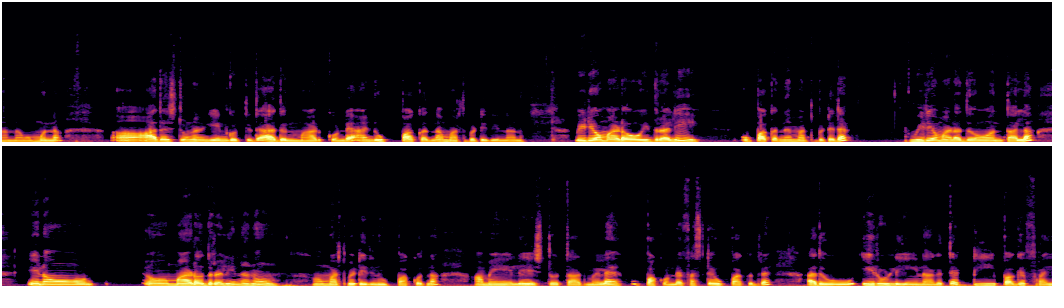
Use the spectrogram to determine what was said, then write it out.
ನಾನು ನಮ್ಮಮ್ಮನ್ನ ಆದಷ್ಟು ನನಗೇನು ಗೊತ್ತಿದೆ ಅದನ್ನು ಮಾಡಿಕೊಂಡೆ. ಆ್ಯಂಡ್ ಉಪ್ಪು ಹಾಕೋದನ್ನ ಮರ್ತುಬಿಟ್ಟಿದ್ದೀನಿ ನಾನು. ವಿಡಿಯೋ ಮಾಡೋ ಇದರಲ್ಲಿ ಉಪ್ಪು ಹಾಕೋದನ್ನೇ ಮರ್ತುಬಿಟ್ಟಿದೆ. ವಿಡಿಯೋ ಮಾಡೋದು ಅಂತ ಅಲ್ಲ, ಏನೋ ಮಾಡೋದ್ರಲ್ಲಿ ನಾನು ಮರ್ತುಬಿಟ್ಟಿದ್ದೀನಿ ಉಪ್ಪು ಹಾಕೋದನ್ನ ಆಮೇಲೆ ಎಷ್ಟೊತ್ತಾದಮೇಲೆ ಉಪ್ಪು ಹಾಕ್ಕೊಂಡೆ ಫಸ್ಟೇ ಉಪ್ಪು ಹಾಕಿದ್ರೆ ಅದು ಈರುಳ್ಳಿ ಏನಾಗುತ್ತೆ? ಡೀಪಾಗೆ ಫ್ರೈ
